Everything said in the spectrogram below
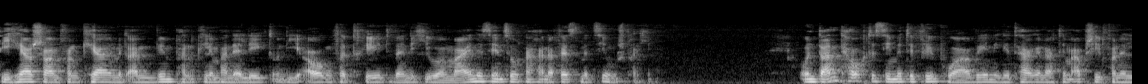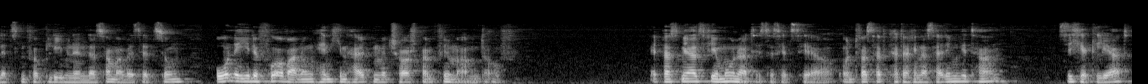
Die Herrscher von Kerlen mit einem Wimpernklimpern erlegt und die Augen verdreht, wenn ich über meine Sehnsucht nach einer festen Beziehung spreche. Und dann tauchte sie Mitte Februar, wenige Tage nach dem Abschied von den letzten Verbliebenen der Sommerbesetzung, ohne jede Vorwarnung Händchen halten mit Schorsch beim Filmabend auf. Etwas mehr als vier Monate ist das jetzt her. Und was hat Katharina seitdem getan? Sich erklärt?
